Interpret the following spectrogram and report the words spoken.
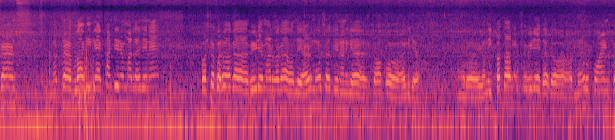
ಫ್ರೆಂಡ್ಸ್ ಮತ್ತು ಬ್ಲಾಗಿಗೆ ಕಂಟಿನ್ಯೂ ಮಾಡ್ತಾ ಇದ್ದೇನೆ? ಫಸ್ಟ್ ಬರುವಾಗ ವೀಡಿಯೋ ಮಾಡುವಾಗ ಒಂದು ಎರಡು ಮೂರು ಸರ್ತಿ ನನಗೆ ಸ್ಟಾಪ್ ಆಗಿದೆ. ಅಂದರೆ ಈಗ ಒಂದು ಇಪ್ಪತ್ತಾರು ನಿಮಿಷ ವೀಡಿಯೋ ಇದೆ, ಅದು ಮೂರು ಪಾಯಿಂಟ್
